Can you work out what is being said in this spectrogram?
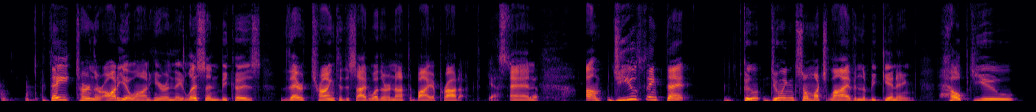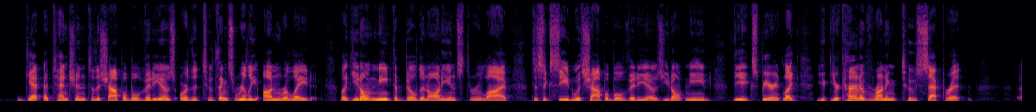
They turn their audio on here and they listen because they're trying to decide whether or not to buy a product. yes. And Yep. um, do you think that go- doing so much live in the beginning helped you get attention to the shoppable videos, or the two things really unrelated? Like you don't need to build an audience through live to succeed with shoppable videos. You don't need the experience. Like you, you're kind of running two separate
